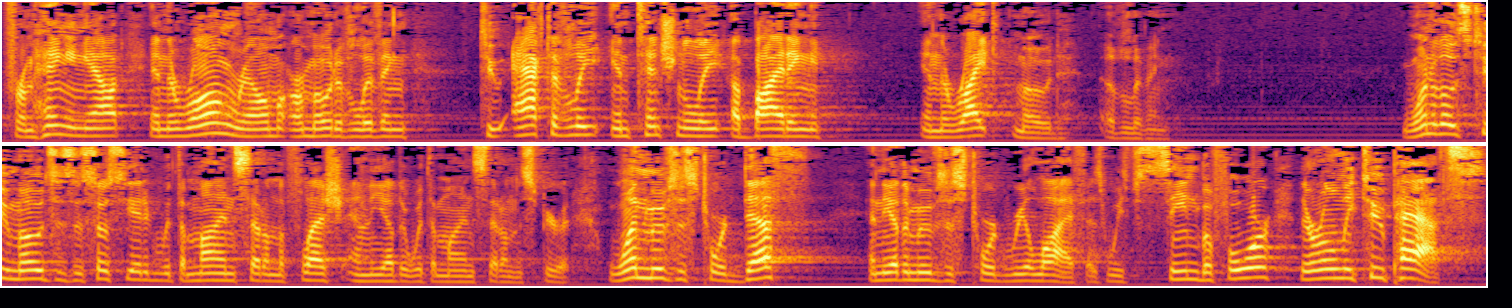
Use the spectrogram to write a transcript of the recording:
from hanging out in the wrong realm or mode of living to actively, intentionally abiding in the right mode of living. One of those two modes is associated with the mind set on the flesh and the other with the mind set on the spirit. One moves us toward death and the other moves us toward real life. As we've seen before, there are only two paths.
